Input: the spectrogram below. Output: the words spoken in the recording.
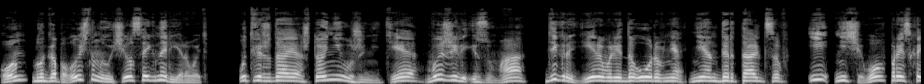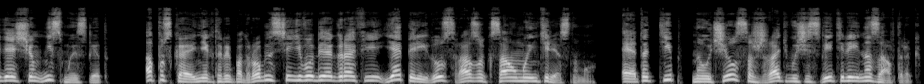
он благополучно научился игнорировать, утверждая, что они уже не те, выжили из ума, деградировали до уровня неандертальцев и ничего в происходящем не смыслят. Опуская некоторые подробности его биографии, я перейду сразу к самому интересному. Этот тип научился жрать вычислителей на завтрак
